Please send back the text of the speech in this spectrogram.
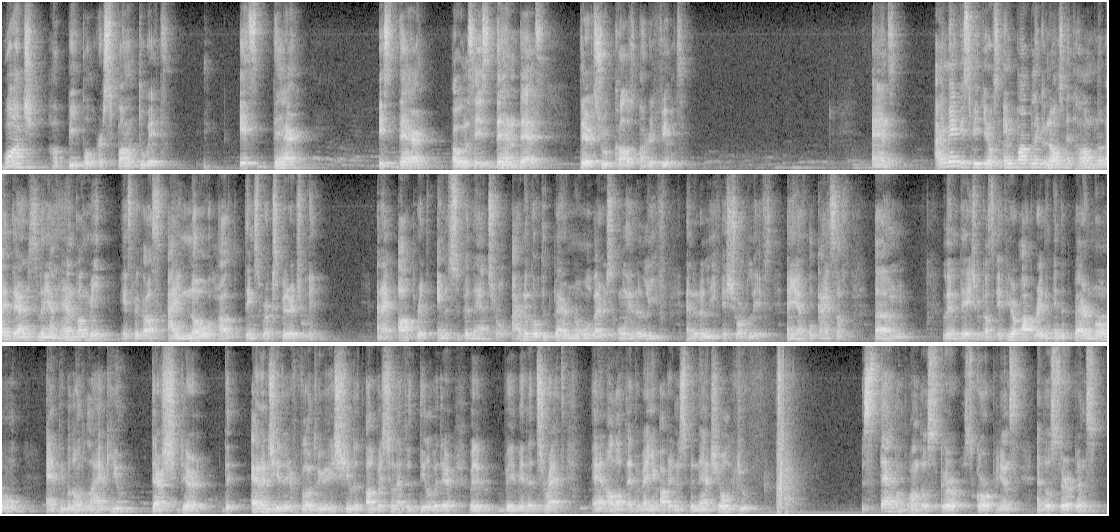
Watch how people respond to it. It's there. It's there. I want to say it's then that their true colors are revealed. And I make these videos in public also at home. Nobody dares lay a hand on me. It's because I know how things work spiritually. And I operate in the supernatural. I don't go to the paranormal where there's only relief and the relief is short-lived. And you have all kinds of um, limitations because if you're operating in the paranormal and people don't like you, they're, they're, the energy that flow through you is shielded up, but still have to deal with their with, with, the threat and all of that. But when you operate in supernatural, you step upon those scorpions and those serpents,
